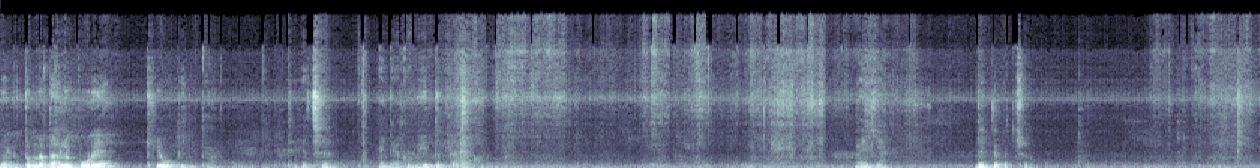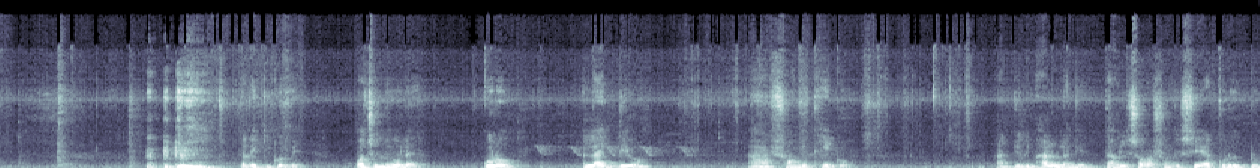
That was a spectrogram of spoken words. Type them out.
বলো, তোমরা তাহলে করে খেও কিন্তু। ঠিক আছে? দেখো, ভেতরটা দেখো। এই যে, দেখতে পাচ্ছ? তাহলে কি করবে? পছন্দ হলে করো লাইক দিও, আর সঙ্গে থেকো। আর যদি ভালো লাগে, তাহলে সবার সঙ্গে শেয়ার করো একটু,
